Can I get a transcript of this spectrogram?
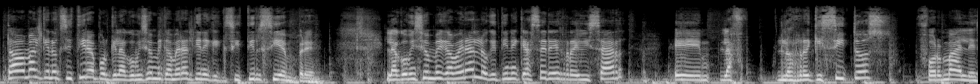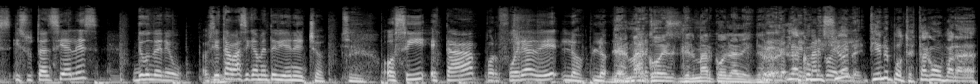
Estaba mal que no existiera porque la comisión bicameral tiene que existir siempre. La comisión bicameral lo que tiene que hacer es revisar eh, los requisitos formales y sustanciales de un DNU. O si está básicamente bien hecho. Sí. O si está por fuera de los, los- Del los marco marcos. del, del marco de la ley. claro. La comisión ley. tiene potestad como para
